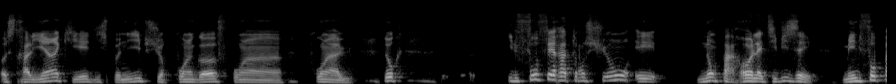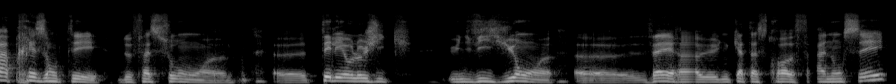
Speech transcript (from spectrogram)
australiens qui est disponible sur .gov.au. Donc, il faut faire attention et non pas relativiser, mais il ne faut pas présenter de façon téléologique une vision vers une catastrophe annoncée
